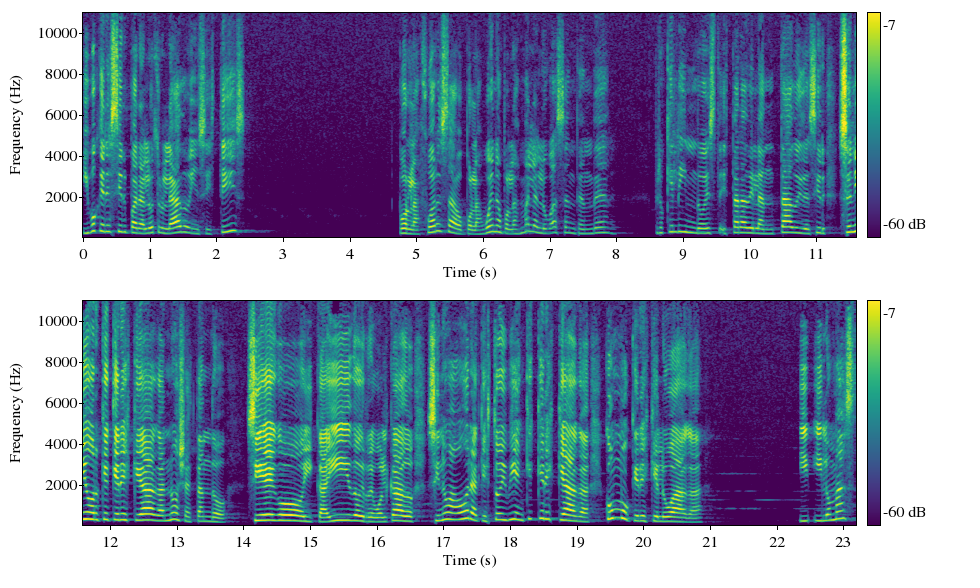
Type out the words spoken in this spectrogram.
y vos querés ir para el otro lado e insistís, por la fuerza o por las buenas o por las malas lo vas a entender. Pero qué lindo es estar adelantado y decir, Señor, ¿qué querés que haga? No ya estando ciego y caído y revolcado, sino ahora que estoy bien, ¿qué querés que haga? ¿Cómo querés que lo haga? Y, y lo más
